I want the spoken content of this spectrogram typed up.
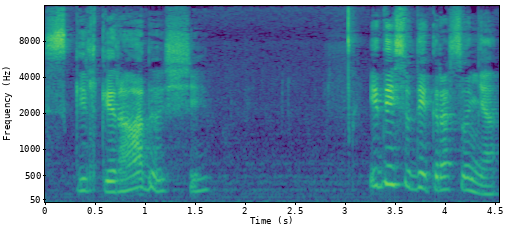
Скільки радощі. Іди сюди, красуня.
